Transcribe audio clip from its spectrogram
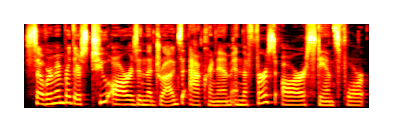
So remember, there's two R's in the drugs acronym, and the first R stands for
